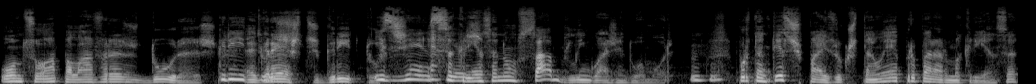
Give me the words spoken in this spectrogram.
onde só há palavras duras, gritos, agrestes, gritos. Exigências. Essa criança não sabe linguagem do amor. Uhum. Portanto, esses pais o que estão é a preparar uma criança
